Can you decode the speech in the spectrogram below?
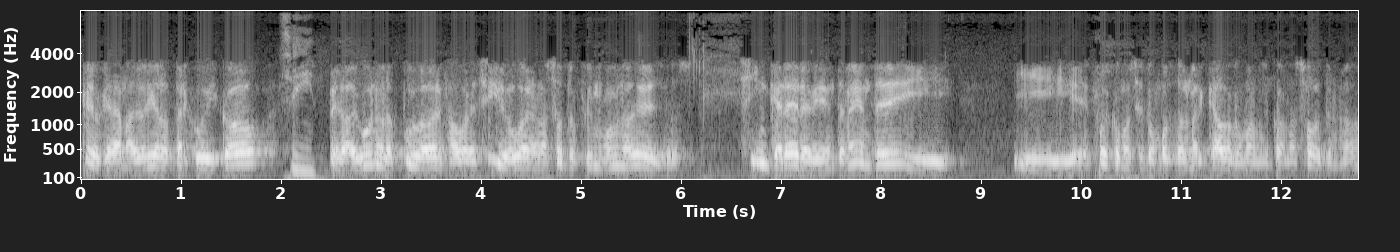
creo que la mayoría los perjudicó, Sí, pero algunos los pudo haber favorecido. Bueno, nosotros fuimos uno de ellos, sin querer, evidentemente, y, y eh, fue como se comportó el mercado como, con nosotros, ¿no?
